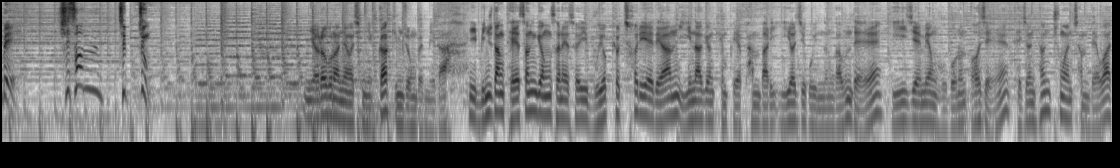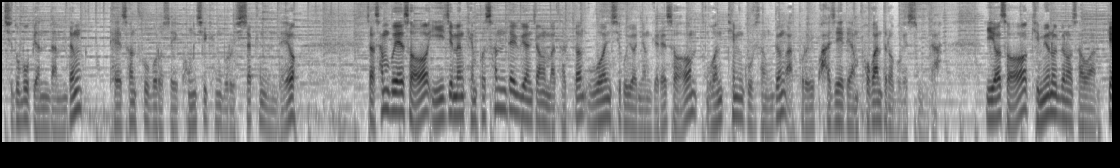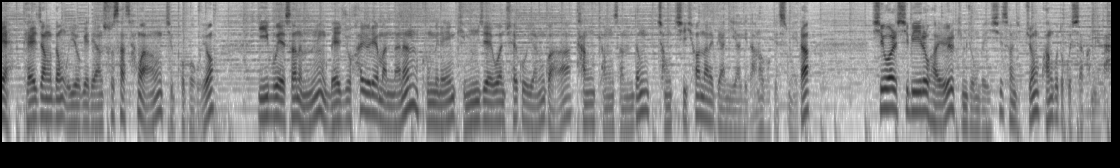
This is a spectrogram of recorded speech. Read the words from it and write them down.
김종배 시선 집중 여러분 안녕하십니까 김종배입니다. 이 민주당 대선 경선에서의 무효표 처리에 대한 이낙연 캠프의 반발이 이어지고 있는 가운데 이재명 후보는 어제 대전 현충원 참배와 지도부 변담 등 대선 후보로서의 공식 행보를 시작했는데요. 자, 3부에서 이재명 캠프 선대위원장을 맡았던 우원식 의원 연결해서 원팀 구성 등 앞으로의 과제에 대한 보관 들어보겠습니다. 이어서 김윤호 변호사와 함께 대장동 의혹에 대한 수사 상황 짚어보고요. 2부에서는 매주 화요일에 만나는 국민의힘 김재원 최고위원과 당 경선 등 정치 현안에 대한 이야기 나눠보겠습니다. 10월 12일 화요일 김종배의 시선 집중 광고 듣고 시작합니다.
